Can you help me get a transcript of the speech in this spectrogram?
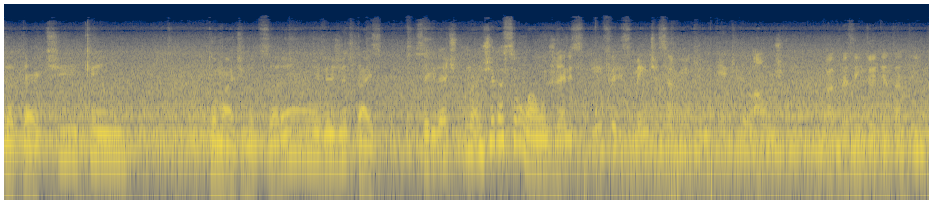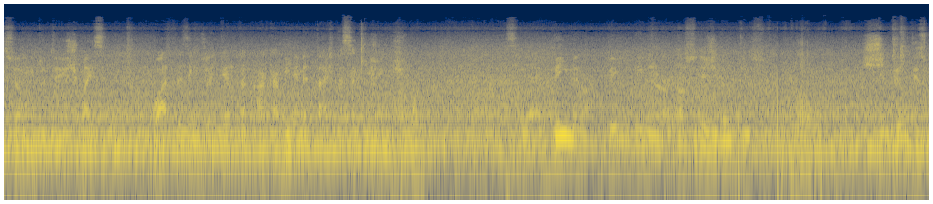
zatar chicken, tomate mozzarella e vegetais. Isso aqui é tipo, não chega a ser um lounge, né? Eles, infelizmente, esse avião aqui não tem aquele lounge que a 380 tem. Isso é muito triste, mas o A380, a cabine é metade dessa aqui, gente. Assim, é bem menor, bem, bem menor. Nossa, é gigantesco. Gigantesco.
